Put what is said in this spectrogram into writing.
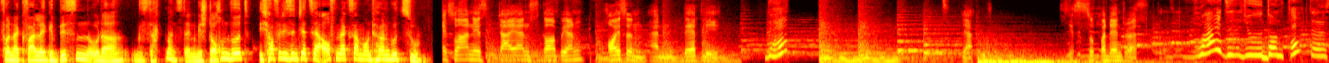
von der Qualle gebissen oder, wie sagt man es denn, gestochen wird. Ich hoffe, die sind jetzt sehr aufmerksam und hören gut zu. Next one is giant scorpion, poison and deadly. That? Yeah. It's super dangerous. Why did you don't take this?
